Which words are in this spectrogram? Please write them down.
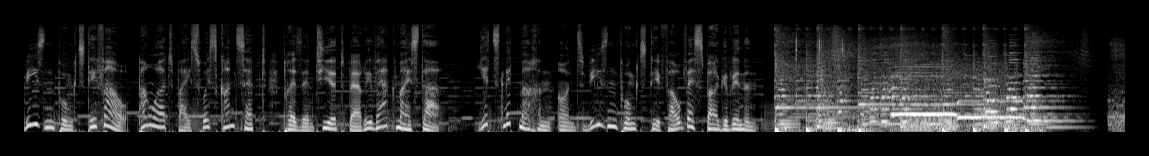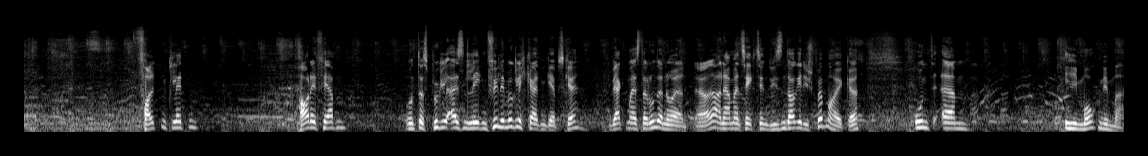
Wiesen.tv, powered by Swiss Concept, präsentiert Barry Werkmeister. Jetzt mitmachen und Wiesen.tv Vespa gewinnen. Falten glätten, Haare färben und das Bügeleisen legen. Viele Möglichkeiten gäbe es, gell? Werkmeister runtererneuern. Ja, dann haben wir 16 Wiesentage, die spürt man halt, gell? Und ähm, ich mag nicht mehr.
